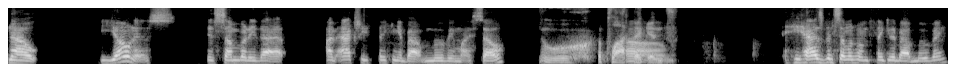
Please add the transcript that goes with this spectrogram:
Now, Jonas is somebody that I'm actually thinking about moving myself. Ooh, the plot thickens. Um, he has been someone who I'm thinking about moving.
